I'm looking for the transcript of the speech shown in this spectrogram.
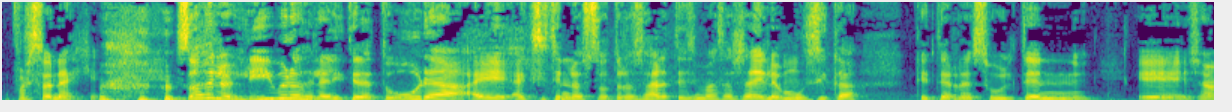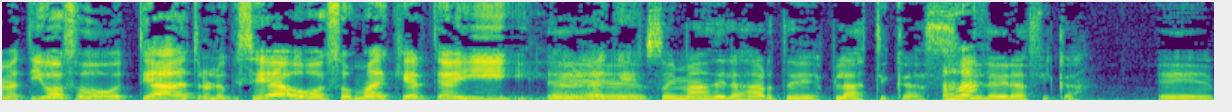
Un personaje. ¿Sos de los libros, de la literatura? Eh, ¿Existen los otros artes más allá de la música que te resulten eh, llamativos o teatro, lo que sea? ¿O sos más de quedarte ahí y la verdad Eh, que... Soy más de las artes plásticas, Ajá. de la gráfica. Eh,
